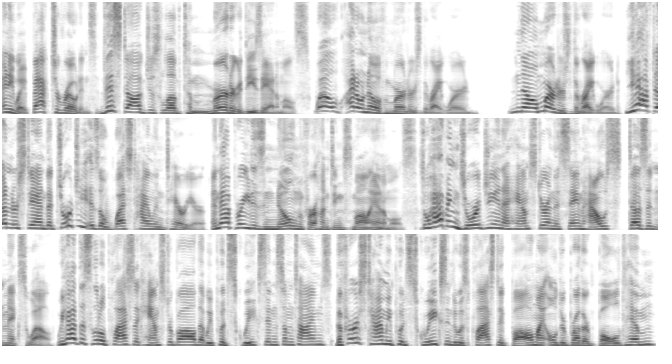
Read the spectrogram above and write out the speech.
Anyway, back to rodents. This dog just loved to murder these animals. Well, I don't know if murder's the right word. No, murder's the right word. You have to understand that Georgie is a West Highland Terrier, and that breed is known for hunting small animals. So having Georgie and a hamster in the same house doesn't mix well. We had this little plastic hamster ball that we put Squeaks in sometimes. The first time we put Squeaks into his plastic ball, my older brother bowled him,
